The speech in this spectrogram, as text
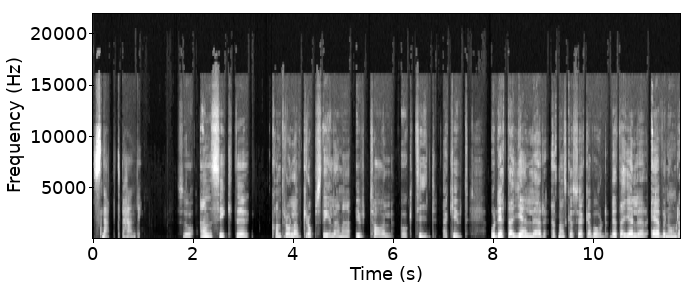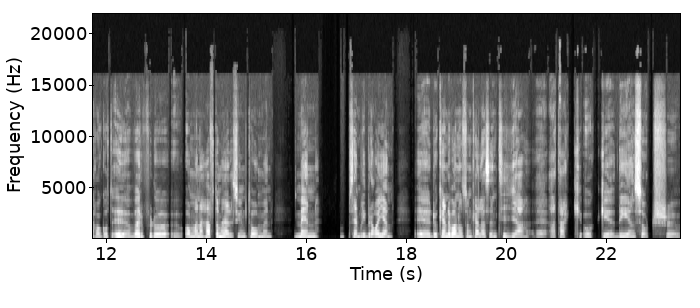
snabbt behandling. Så ansikte, kontroll av kroppsdelarna, uttal och tid akut. Och detta gäller att man ska söka vård. Detta gäller även om det har gått över, för då, om man har haft de här symptomen men sen blir bra igen, då kan det vara något som kallas en TIA-attack och eh, det är en sorts eh,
